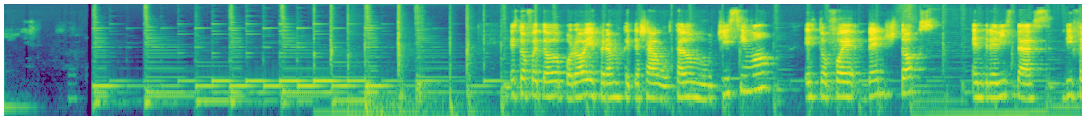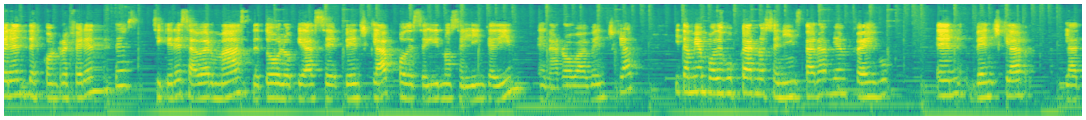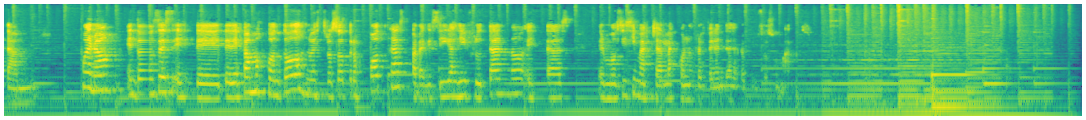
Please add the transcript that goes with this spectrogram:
Esto fue todo por hoy, esperamos que te haya gustado muchísimo. Esto fue Bench Talks, entrevistas diferentes con referentes. Si querés saber más de todo lo que hace Bench Club, podés seguirnos en LinkedIn, en arroba Bench Club. Y también podés buscarnos en Instagram y en Facebook en Bench Club Latam. Bueno, entonces este, te dejamos con todos nuestros otros podcasts para que sigas disfrutando estas hermosísimas charlas con los referentes de recursos humanos.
